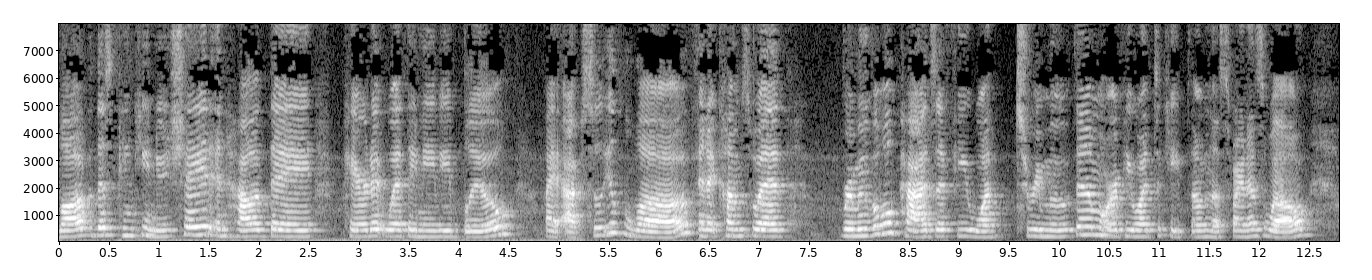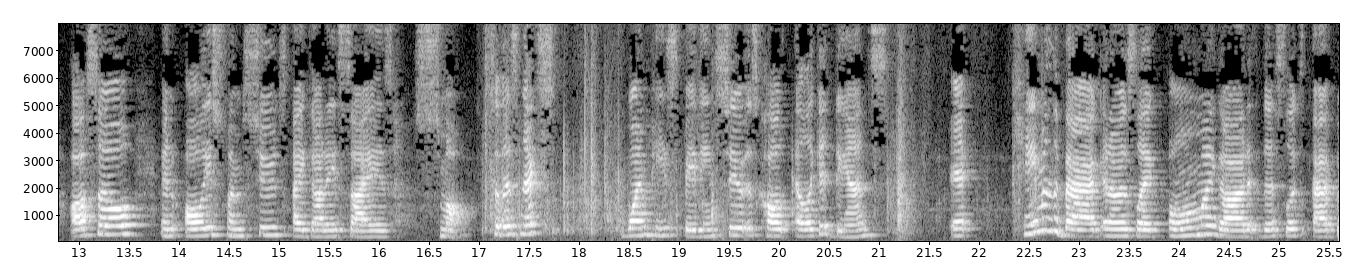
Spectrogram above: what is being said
love this pinky nude shade and how they paired it with a navy blue. I absolutely love. And it comes with removable pads if you want to remove them or if you want to keep them, that's fine as well. Also, in all these swimsuits, I got a size small. So this next one-piece bathing suit is called Elegant Dance. It came in the bag and I was like, oh my god, this looks ab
